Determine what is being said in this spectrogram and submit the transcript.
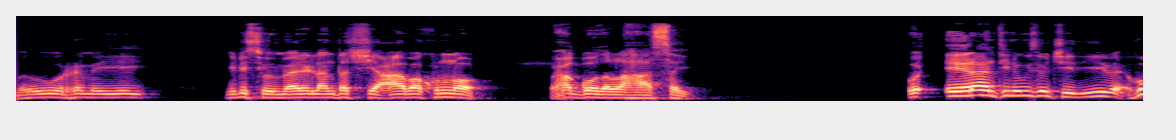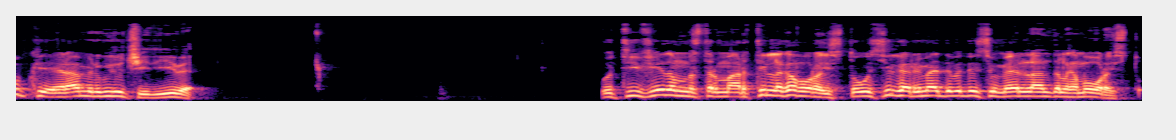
maruu warramayey yidhi somalilan dad shiicaaba ku nool. Oo xaqooda la haasay oo eeraantii nagu soo jeediyeyba hubkii eeraanba nagu soo jeediyeyba oo tifiyada master martin laga waraysto wasiirka arrimaha dabadda somaliland lagama waraysto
